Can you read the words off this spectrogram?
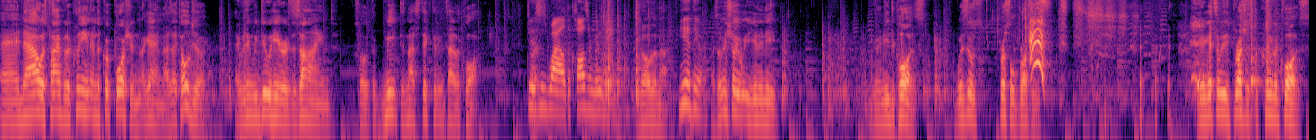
And now it's time for the clean and the cook portion. Again, as I told you, everything we do here is designed so that the meat does not stick to the inside of the claw. Dude, this is wild. The claws are moving. No, they're not. Yeah, they are. Right, so let me show you what you're gonna need. You're gonna need your claws. Where's those bristle brushes? you're gonna get some of these brushes to clean the claws.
